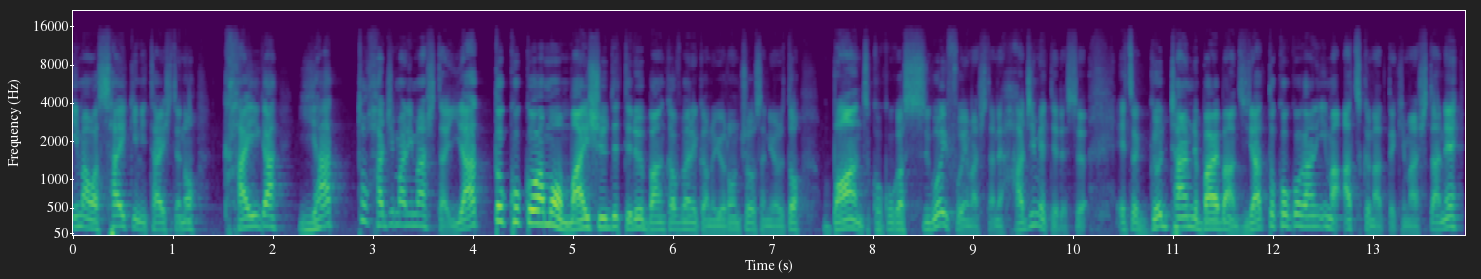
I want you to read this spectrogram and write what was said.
今は債券に対しての買いがやっと始まりました。やっとここはもう毎週出てるバンクオブアメリカの世論調査によると、 bonds、ここがすごい増えましたね。初めてです。It's a good time to buy bonds. やっとここが今熱くなってきましたね。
